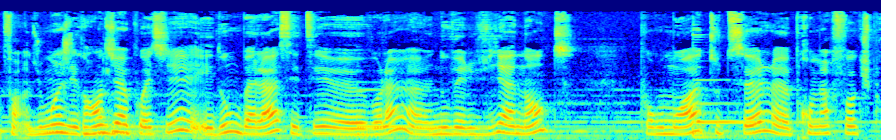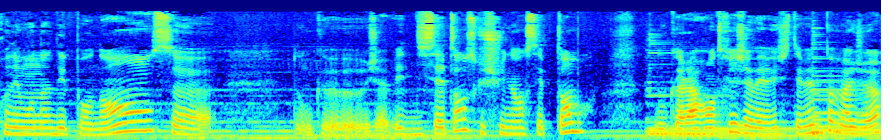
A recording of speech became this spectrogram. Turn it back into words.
enfin du moins j'ai grandi à Poitiers, et donc bah là c'était voilà nouvelle vie à Nantes pour moi, toute seule. Euh, première fois que je prenais mon indépendance. Euh, donc euh, j'avais 17 ans parce que je suis née en septembre. Donc à la rentrée, j'étais même pas majeure.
